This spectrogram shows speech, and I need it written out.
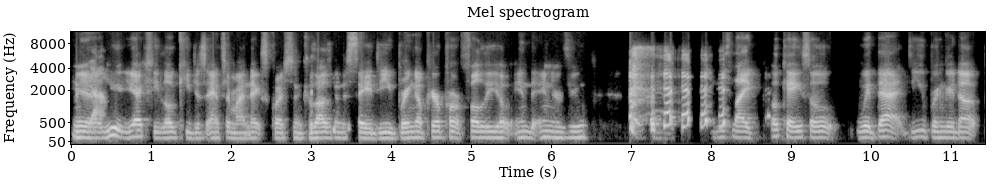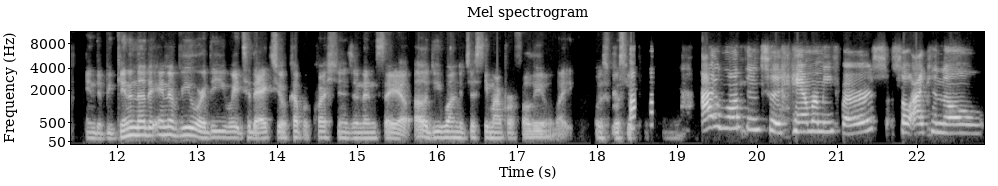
yeah, yeah, you you actually low key just answered my next question because I was gonna say, do you bring up your portfolio in the interview? it's like, okay, so with that, do you bring it up in the beginning of the interview, or do you wait till they ask you a couple questions and then say, oh, do you want to just see my portfolio? Like, what's what's your I want them to hammer me first so I can know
